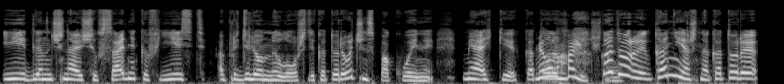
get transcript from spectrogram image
И для начинающих всадников есть есть определенные лошади, которые очень спокойные, мягкие, которые, которые, конечно, которые,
